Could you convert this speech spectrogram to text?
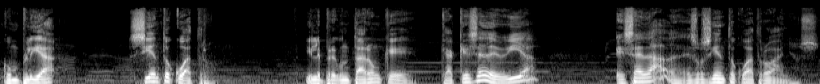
cumplía 104 y le preguntaron que, que a qué se debía esa edad, esos 104 años.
